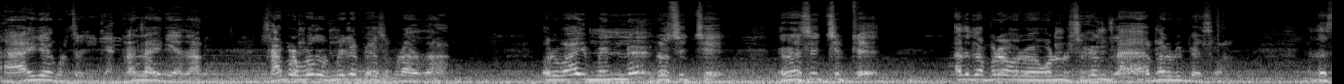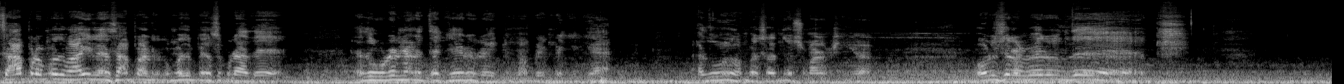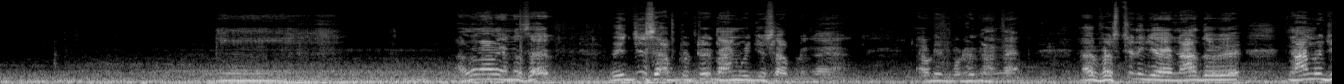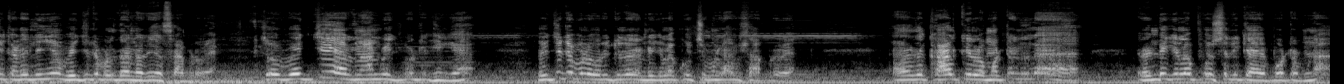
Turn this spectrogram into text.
ஐடியா கொடுத்துருக்கீங்க. நல்ல ஐடியா தான். சாப்பிடும்போது உண்மையிலே பேசக்கூடாது தான் ஒரு வாய் மென்று ரசித்து ரசிச்சுட்டு அதுக்கப்புறம் ஒரு ஒன் செகண்டில் மறுபடியும் பேசலாம். அந்த சாப்பிடும்போது வாயில் சாப்பாடு இருக்கும்போது பேசக்கூடாது. அது உடல்நலத்தை கேடு வைக்கும் அப்படின்னு இருக்கீங்க. அதுவும் ரொம்ப சந்தோஷமான விஷயம். ஒரு சில பேர் வந்து அதனால் என்ன சார்? வெஜ்ஜு சாப்பிட்டுட்டு நான்வெஜ்ஜு சாப்பிடுங்க அப்படின்னு போட்டிருக்காங்க. அது ஃபஸ்ட்டு நீங்கள் நான் அந்த நான்வெஜ்ஜு கடையிலையும் வெஜிடபிள் தான் நிறையா சாப்பிடுவேன். So veg or non veg போட்டிருக்கீங்க. வெஜிடபிள் ஒரு கிலோ ரெண்டு கிலோ குச்சிமில்லாமல் சாப்பிடுவேன். அதாவது கால் கிலோ மட்டனில் ரெண்டு கிலோ பூசணிக்காயை போட்டோம்னா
